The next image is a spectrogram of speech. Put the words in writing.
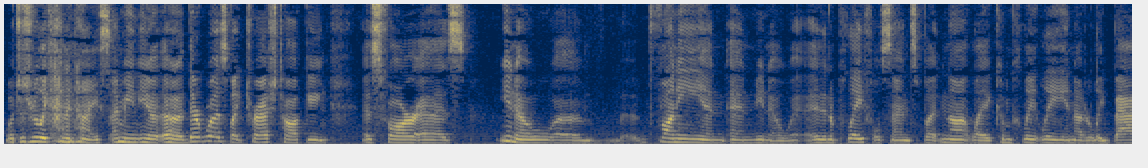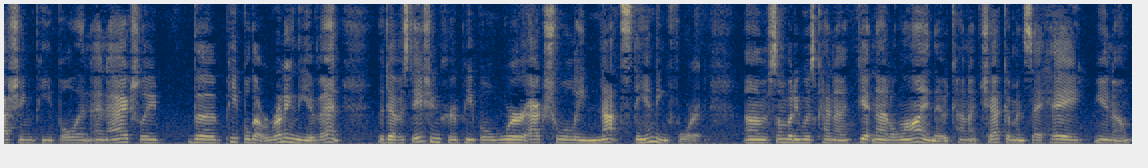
which was really kind of nice. I mean, you know, uh, there was like trash talking as far as you know, um, funny and, and, you know, in a playful sense, but not like completely and utterly bashing people. And, and actually, the people that were running the event, the Devastation Crew people, were actually not standing for it. Um, if somebody was kind of getting out of line, they would kind of check them and say, hey, you know,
